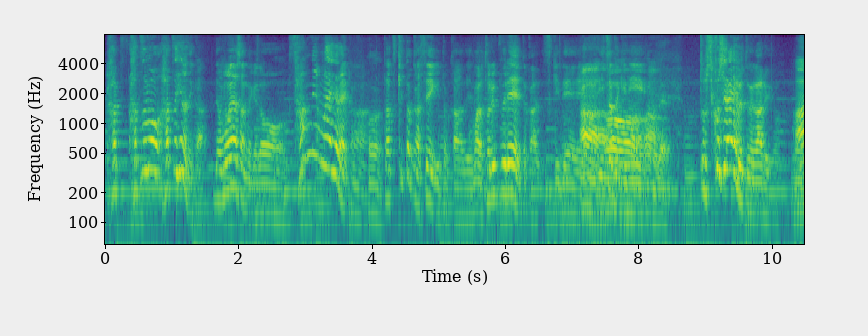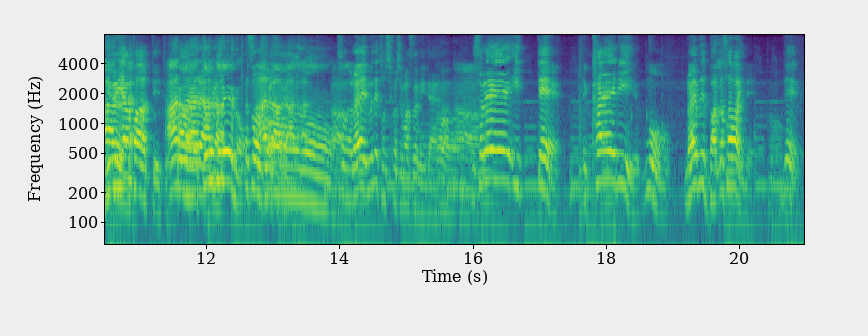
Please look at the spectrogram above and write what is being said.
初初も初日の出か。で思い出したんだけど3年前ぐらいかはないたつきとか正義とかでまだトリプル A とか好きで行ってた時に年越しライブっていうのがあるよ。ニューイヤーパーティーってあるあるある。トリプル A の？そうそうあるあるあるあのそのライブで年越しますみたいうん。なでそれ行ってで帰りもうライブでバカ騒いで。で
